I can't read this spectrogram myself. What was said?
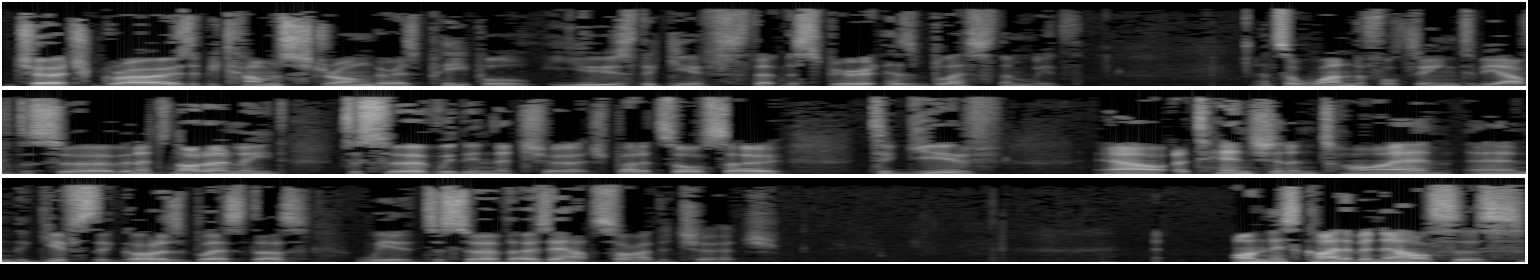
The church grows, it becomes stronger as people use the gifts that the Spirit has blessed them with. It's a wonderful thing to be able to serve. And it's not only to serve within the church, but it's also to give our attention and time and the gifts that God has blessed us with to serve those outside the church. On this kind of analysis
